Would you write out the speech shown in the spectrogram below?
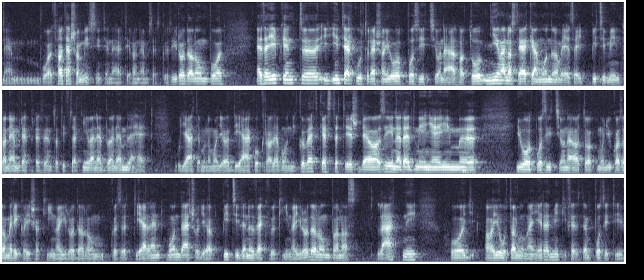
nem volt hatása, ami szintén eltér a nemzetközi irodalomból. Ez egyébként így interkulturálisan jól pozícionálható. Nyilván azt el kell mondanom, hogy ez egy pici minta, nem reprezentatív, tehát nyilván ebből nem lehet úgy általában a magyar diákokra levonni következtetés, de az én eredményeim jól pozícionálhatóak mondjuk az amerikai és a kínai irodalom közötti ellentmondás, hogy a pici, de növekvő kínai irodalomban azt látni, hogy a jó tanulmány eredmény kifejezetten pozitív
